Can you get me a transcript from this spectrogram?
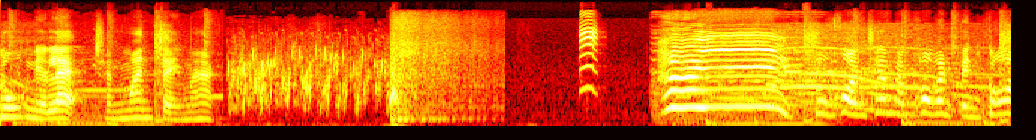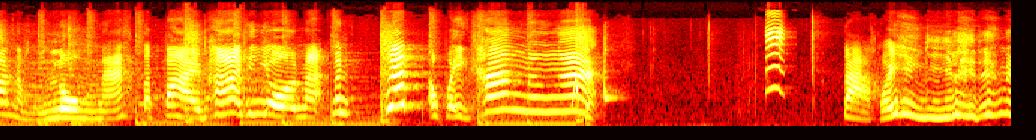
ลูกเนี้ยแหละ ฉันมั่นใจมาก มพอมันเป็นก้อนอะมันลงนะแต่ปลายผ้าที่โยนอะมันเพลิดออกไปอีกข้างนึงอะตากไว้อย่างนี้เลยได้ไหม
